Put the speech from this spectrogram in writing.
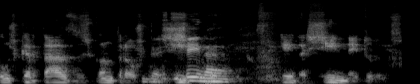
com os cartazes contra os da China. E da China e tudo isso.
